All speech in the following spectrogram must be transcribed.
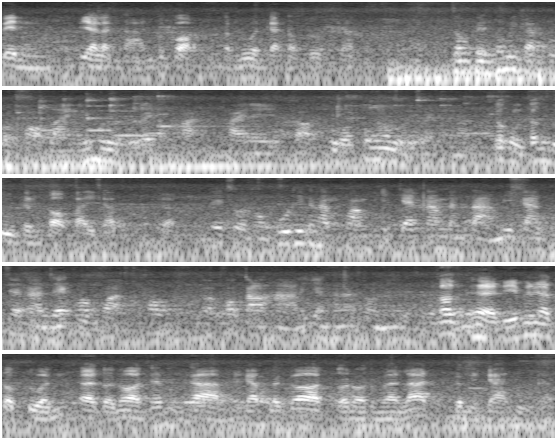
เป็นพยานหลักฐานประกอบสำนวนการสอบสวนครับ จำเป็นต้องมีการตรวจสอบลายนิ้วมือหรืออะไรต่างๆภายในตัวตู้หรืออะไรต่างก็คงต้องดูกันต่อไปครับครับ ในส่วนของผู้ที่กระทำความผิดแกนนำต่างๆ มีการพิจารณาแจ้งข้อความข้อข้อกล่าวหาหรือยังคณะตอนนี้ก็ขณะนี้พนักงานสอบสวนเอ่อสนชนะสงครามนะครับ แล้วก็สนธรรมราชดำเนินการอยู่ครับ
